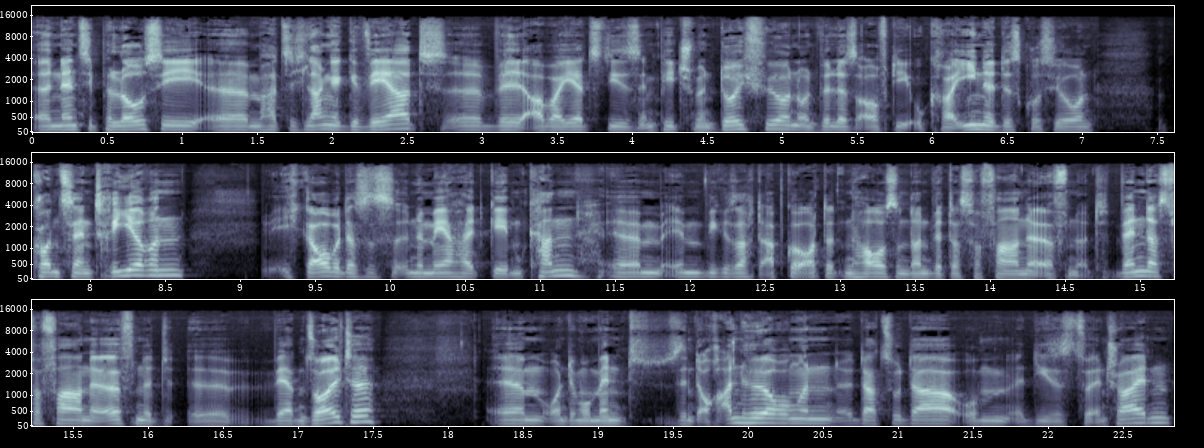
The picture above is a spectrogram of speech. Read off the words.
Äh, Nancy Pelosi äh, hat sich lange gewehrt, äh, will aber jetzt dieses Impeachment durchführen und will es auf die Ukraine-Diskussion konzentrieren. Ich glaube, dass es eine Mehrheit geben kann ähm, im, wie gesagt, Abgeordnetenhaus und dann wird das Verfahren eröffnet. Wenn das Verfahren eröffnet äh, werden sollte, ähm, und im Moment sind auch Anhörungen dazu da, um dieses zu entscheiden,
